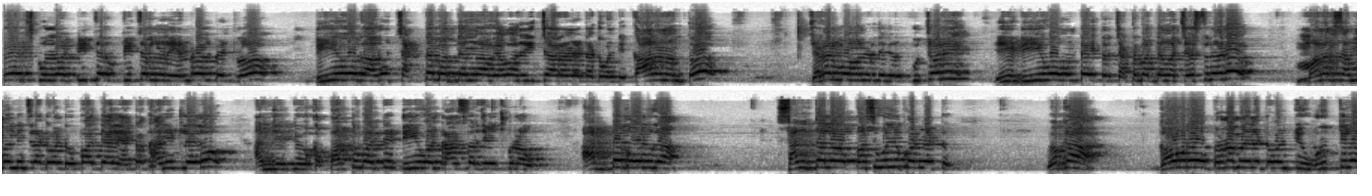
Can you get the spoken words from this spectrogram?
ప్రైవేట్ స్కూల్లో టీచర్ టీచర్ల ఎన్రోల్మెంట్లో డిఓ గారు చట్టబద్ధంగా వ్యవహరించారనేటటువంటి కారణంతో జగన్మోహన్ రెడ్డి దగ్గర కూర్చొని ఈ డిఓ ఉంటే ఇతను చట్టబద్ధంగా చేస్తున్నాడు. మనకు సంబంధించినటువంటి ఉపాధ్యాయులు ఎంటర్ కానిట్లేదు అని చెప్పి ఒక పట్టుబట్టి డిఓని ట్రాన్స్ఫర్ చేయించుకున్నావు. అడ్డగోలుగా సంతలో పశువుల్ని కొన్నట్టు. ఒక గౌరవప్రదమైనటువంటి వృత్తిలో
